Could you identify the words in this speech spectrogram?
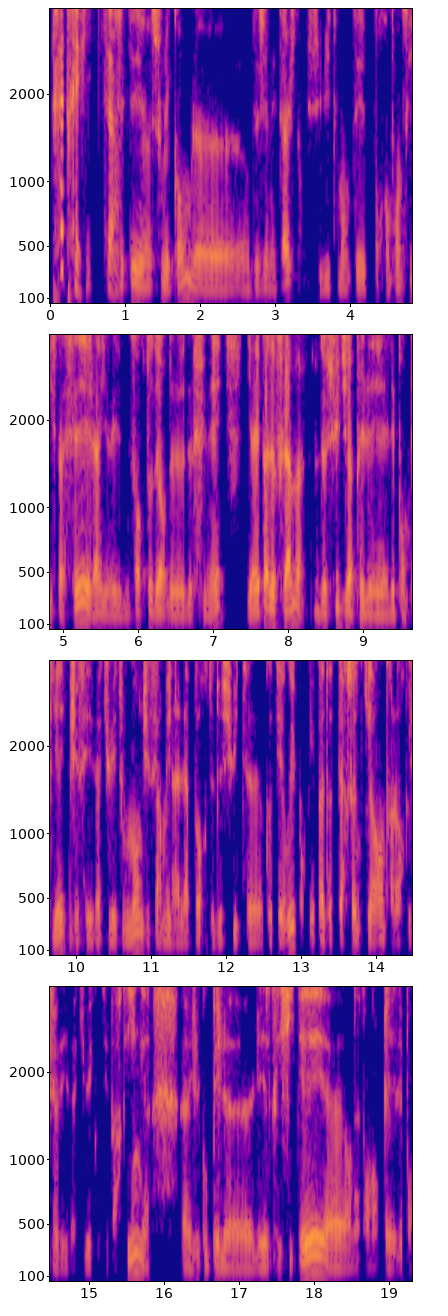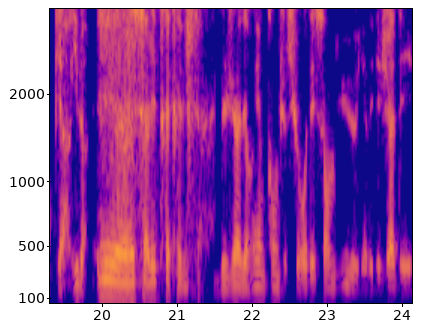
très très vite. C'était euh, sous les combles, euh, au deuxième étage, donc je suis vite monté pour comprendre ce qui se passait. Et là, il y avait une forte odeur de, fumée. Il n'y avait pas de flamme. De suite, j'ai appelé les, pompiers. J'ai fait évacuer tout le monde. J'ai fermé la, porte de suite euh, côté rue pour qu'il n'y ait pas d'autres personnes qui rentrent alors que j'avais évacué côté parking. J'ai coupé l'électricité en attendant que les, pompiers arrivent. Et ça allait très très vite. Déjà, de rien quand je suis redescendu, il y avait déjà des,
